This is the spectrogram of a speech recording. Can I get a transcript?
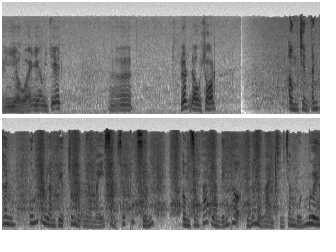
nhiều anh em chết ờ, rất đau xót Ông Trần Văn Thân cũng từng làm việc trong một nhà máy sản xuất thuốc súng. Ông sang Pháp làm lính thợ từ năm 1940.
